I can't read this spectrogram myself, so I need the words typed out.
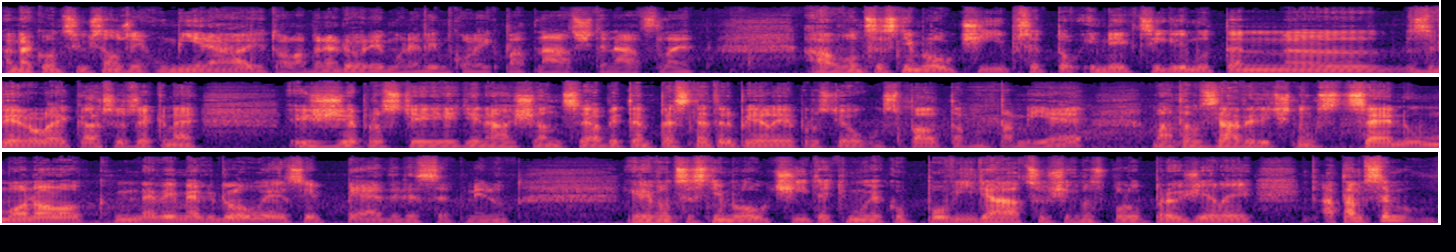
a na konci už samozřejmě umírá, je to Labrador, je mu nevím kolik, 15, 14 let. A on se s ním loučí před tou injekcí, kdy mu ten eh, zvěrolékař řekne, že prostě jediná šance, aby ten pes netrpěl, je prostě ho uspat a on tam je. Má tam závěrečnou scénu, monolog, nevím jak dlouho, jestli je 5-10 minut kdy on se s ním loučí, teď mu jako povídá, co všechno spolu prožili. A tam jsem,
